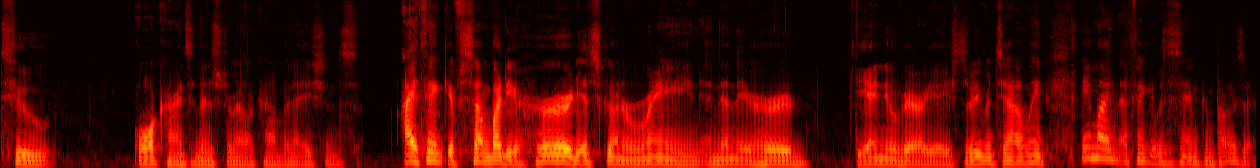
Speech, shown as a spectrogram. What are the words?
to all kinds of instrumental combinations. I think if somebody heard It's Gonna Rain and then they heard annual variations or even Tehillim, they might not think it was the same composer.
